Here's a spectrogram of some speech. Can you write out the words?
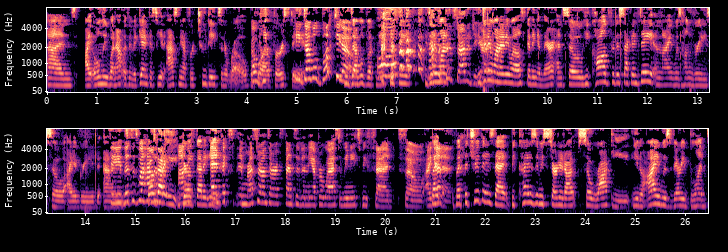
And I only went out with him again because he had asked me out for two dates in a row oh, before Oh, he- our first date. He double booked you. He double booked me oh, because he, he didn't want good strategy. he guys. didn't want anyone else getting in there, and so he called for the second date, and I was hungry, so I agreed. And See, this is what happens. Girls gotta eat. on Girls gotta eat. And, ex- and restaurants are expensive in the Upper West. We need to be fed. So I but, get it. But the truth is that because we started off so rocky, you know, I was very blunt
